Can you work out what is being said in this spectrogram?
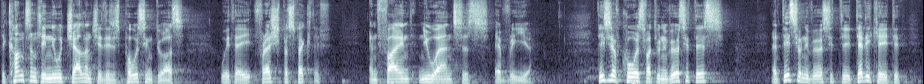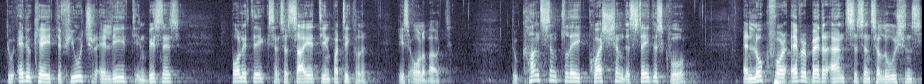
the constantly new challenges it is posing to us with a fresh perspective and find new answers every year. This is, of course, what universities and this university dedicated to educate the future elite in business, politics, and society in particular is all about. To constantly question the status quo and look for ever better answers and solutions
